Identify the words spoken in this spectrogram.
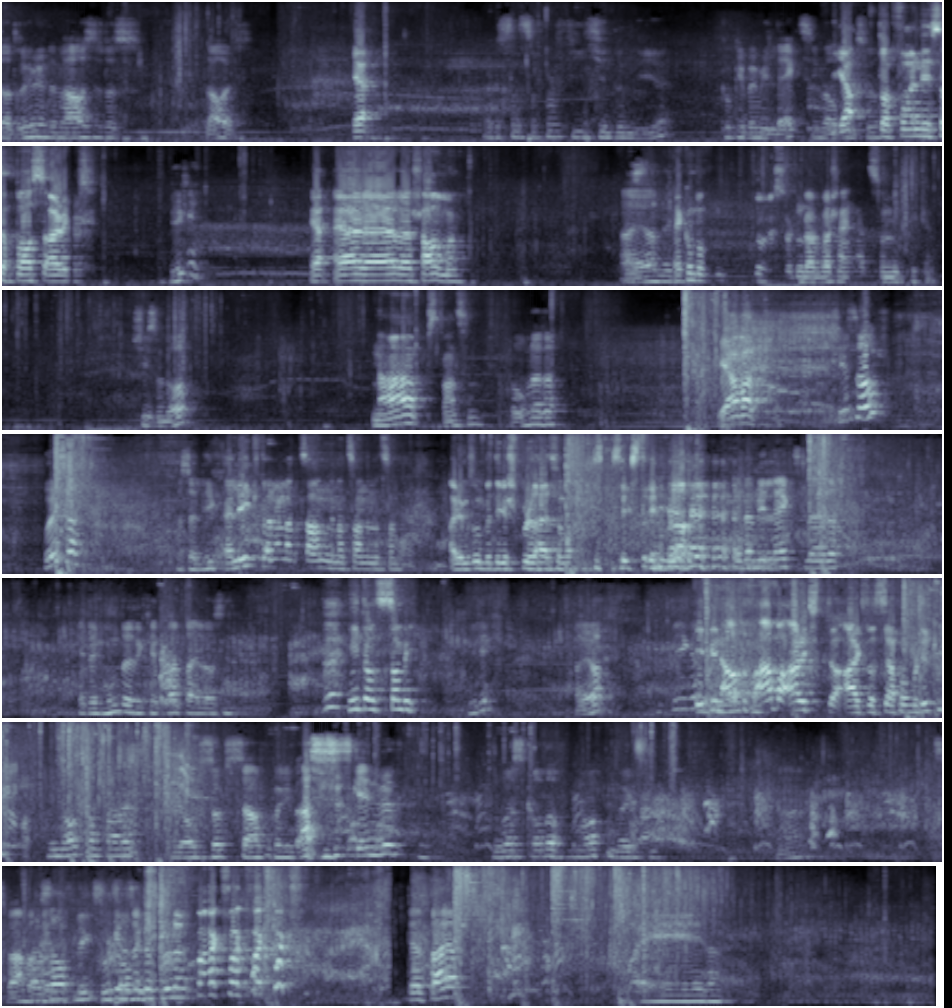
Da drüben in dem Haus ist was Blaues. Ja, Weil das sind so viele Viecher in der Nähe. Guck ich bei mir lag's immer ab ja, da vorne ist der Boss, Alex. Wirklich? Ja, ja, da, da schauen wir. Ah ja. Der kommt auf wir sollten da wahrscheinlich nicht so mitticken. Schießen wir ab? Na, bis 20. Warum nicht? da? Ja, warte. Schieß auf! Wo ist er? Was er liegt? Er liegt da, nimm mal Zahn, nimm mal Zahn, nimm mal Zahn. Alter, ich muss unbedingt Spülleiter machen, das ist extrem laut. Hey, bei mir lag's leider. Hätte hunderte Kepler freilassen. Hinter uns Zombie. Wirklich? Ah ja. Ich bin out of armor, Alex. Du, Alex, das ist sehr formuliert. Im Notkampf Alex. Ja, du sagst es einfach, wenn ich weiß, wie es gehen wird. Du warst gerade auf dem Mappenwechsel. Ah. Das war mal Pass auf, links Zombie. sag Füller. Fuck, fuck, fuck, fuck. Der hat Feuer. Alter.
